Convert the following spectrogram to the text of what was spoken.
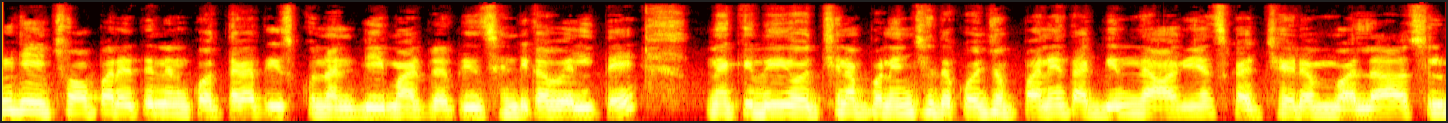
ఇంకా ఈ చాపర్ అయితే నేను కొత్తగా తీసుకున్నాను. డీమార్ట్లో రీసెంట్గా వెళ్తే నాకు ఇది వచ్చినప్పటి నుంచి అయితే కొంచెం పని తగ్గింది. ఆనియన్స్ కట్ చేయడం వల్ల అసలు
